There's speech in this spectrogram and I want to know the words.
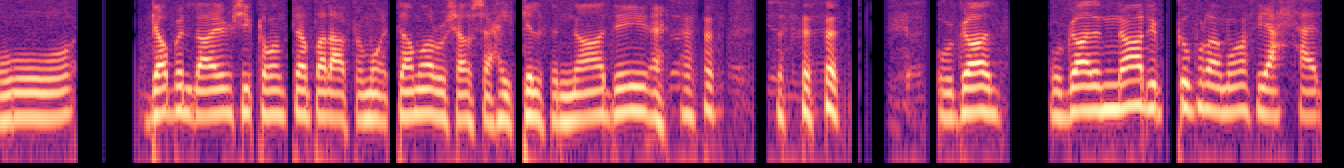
وقبل لا يمشي كونتي طلع في مؤتمر وشرشح الكل في النادي. وقال وقال النادي بكبره ما في أحد.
